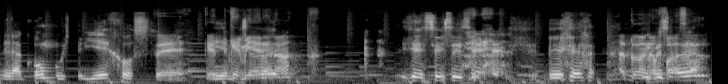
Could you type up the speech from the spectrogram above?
de la compu, viste, viejos. Sí, qué, miedo, ver- ¿no? Sí, sí, sí. sí. Eh, A todos nos a pasa. ver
